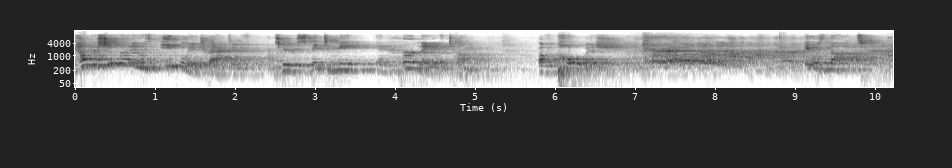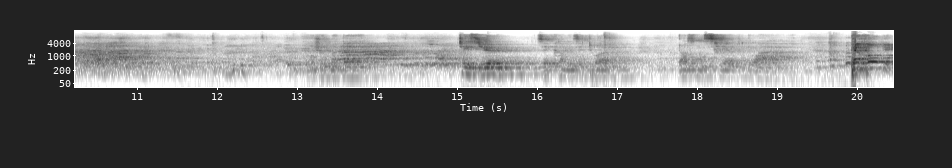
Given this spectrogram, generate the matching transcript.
However, she thought it was equally attractive to speak to me in her native tongue of Polish. It was not. Bonjour, ma belle. Tes yeux, c'est comme les étoiles dans un ciel noir. Pierogi!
